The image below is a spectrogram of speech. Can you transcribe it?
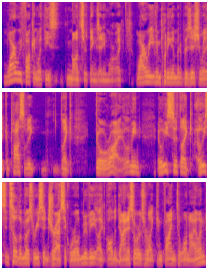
why are we fucking with these monster things anymore? Like, why are we even putting them in a position where they could possibly like go awry? I mean, at least with like at least until the most recent Jurassic World movie, like all the dinosaurs were like confined to one island.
